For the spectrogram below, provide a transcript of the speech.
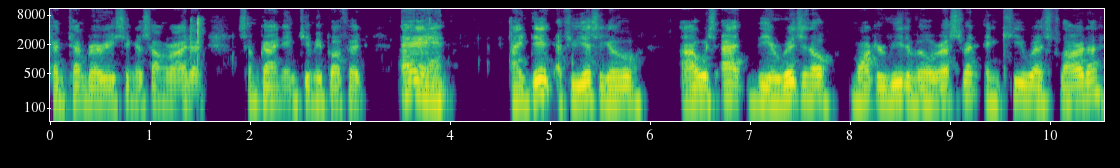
contemporary singer songwriter, some guy named Jimmy Buffett. Oh, yeah. And I did a few years ago. I was at the original Margaritaville restaurant in Key West, Florida.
